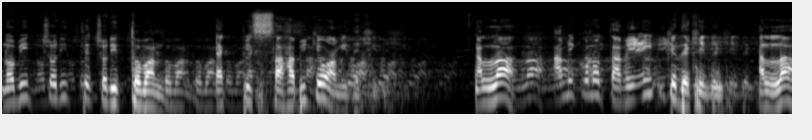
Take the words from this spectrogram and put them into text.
নবীর চরিত্রে চরিত্রবান এক পিস সাহাবিকেও আমি দেখিনি। আল্লাহ আমি কোন তাবেঈনকে দেখিনি। আল্লাহ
